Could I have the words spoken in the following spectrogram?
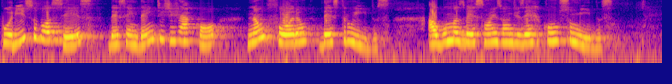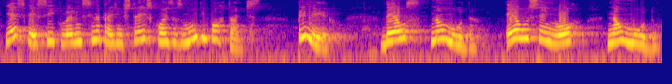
Por isso vocês, descendentes de Jacó, não foram destruídos. Algumas versões vão dizer consumidos. E esse versículo ele ensina para a gente três coisas muito importantes. Primeiro, Deus não muda. Eu, o Senhor, não mudo.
